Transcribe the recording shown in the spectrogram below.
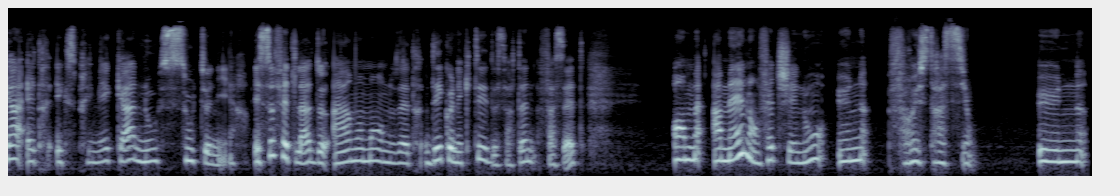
qu'à être exprimé, qu'à nous soutenir. Et ce fait-là, de à un moment nous être déconnectés de certaines facettes, amène en fait chez nous une frustration, une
